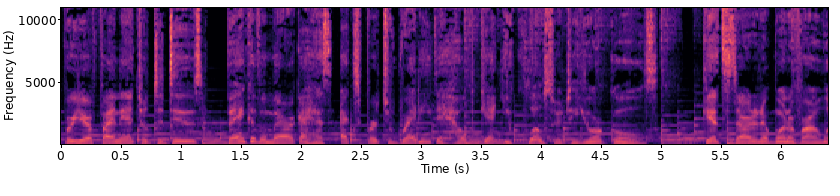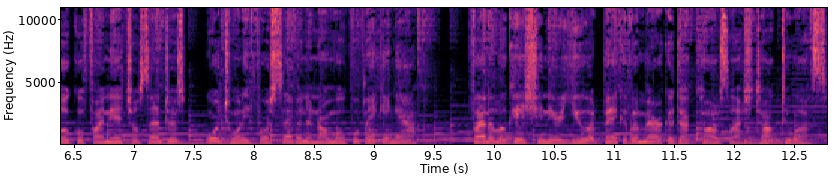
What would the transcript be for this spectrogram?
For your financial to dos, Bank of America has experts ready to help get you closer to your goals. Get started at one of our local financial centers or 24-7 in our mobile banking app. Find a location near you at bankofamerica.com slash talk to us.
